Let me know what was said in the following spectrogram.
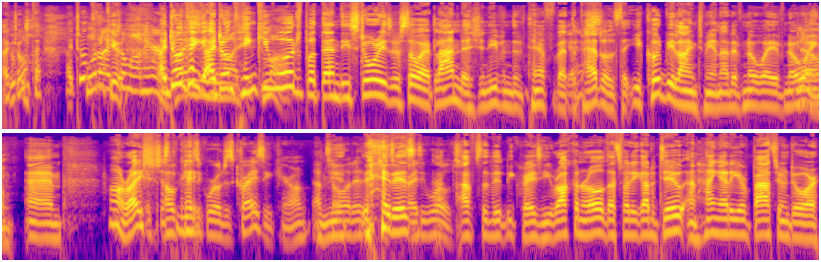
I don't. Th- I don't Would think I you. come on here I don't think. I don't you? think you would. But then these stories are so outlandish, and even the stuff about the pedals that you could be lying to me, and I'd have no way of knowing. Um, all right. It's just okay. the music world is crazy, Kieran. That's all it is. It's It a is crazy world. absolutely crazy. Rock and roll. That's what you got to do, and hang out of your bathroom door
